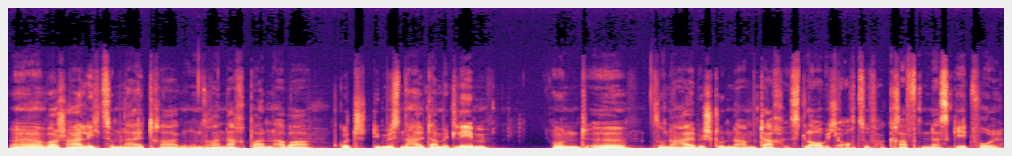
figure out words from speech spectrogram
Äh, wahrscheinlich zum Leidtragen unserer Nachbarn, aber gut, die müssen halt damit leben. Und äh, so eine halbe Stunde am Tag ist, glaube ich, auch zu verkraften. Das geht wohl.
